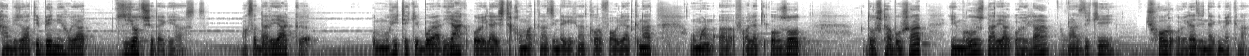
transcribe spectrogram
камбизоатӣ бениҳоят зиёд шудагӣ аст. Мақсад дар як муҳите ки бояд як оила истиқомат кунад зиндагӣ кунад кору фаъолият кунад умуман фаъолияти озод дошта бошад имрӯз дар як оила наздики чор оила зиндагӣ мекунад.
